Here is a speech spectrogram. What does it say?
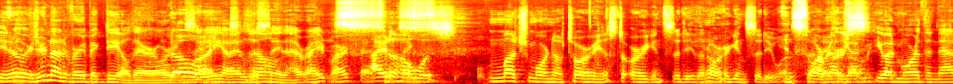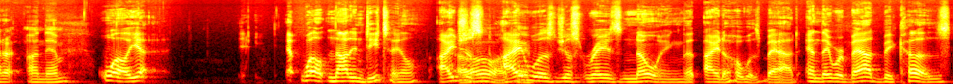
In other words, you're not a very big deal there, Oregon No, City. right. I'll just No. say that, right, Mark? That's Idaho something- was much more notorious to Oregon City than Oregon City was. And so our really? You had, you had more than that uh, on them? Well, yeah. Well, not in detail. I just Oh, okay. I was just raised knowing that Idaho was bad, and they were bad because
